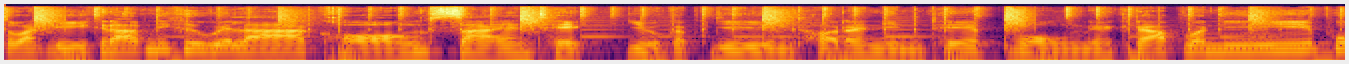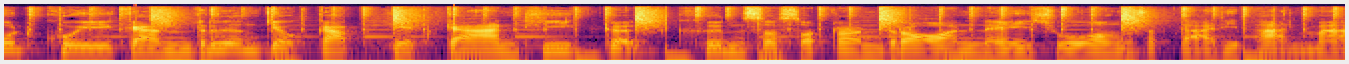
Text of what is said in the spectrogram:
สวัสดีครับ นี่คือเวลาของ s าย e n t e ท h อยู่กับยีนทรณินเทพวงศ์นะครับ วันนี้พูดคุยกันเรื่องเกี่ยวกับเหตุการณ์ที่เกิดขึ้นสดๆร้อนๆในช่วงสัปดาห์ที่ผ่านมา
